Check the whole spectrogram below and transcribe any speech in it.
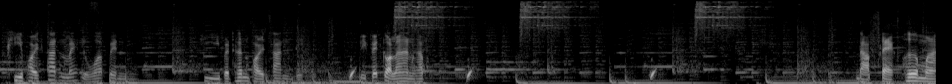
HP Poison ไหมหรือว่าเป็น P Battle Poison ดิ Defense ก่อนแล้วกันครับ ดาบแตกเพิ่มมา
